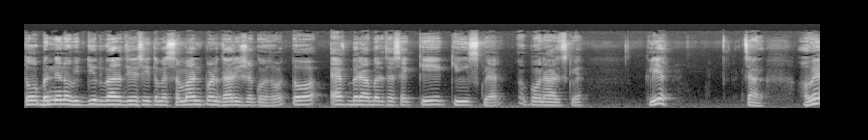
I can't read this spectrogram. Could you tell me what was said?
તો બંનેનો વિદ્યુતભાર જે છે તમે સમાન પણ ધારી શકો છો. તો એફ બરાબર થશે કે Q square upon R square clear ચાલો. હવે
